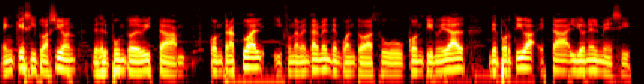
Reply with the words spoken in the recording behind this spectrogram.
en qué situación, desde el punto de vista contractual y fundamentalmente en cuanto a su continuidad deportiva, está Lionel Messi.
